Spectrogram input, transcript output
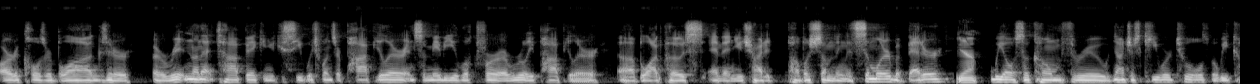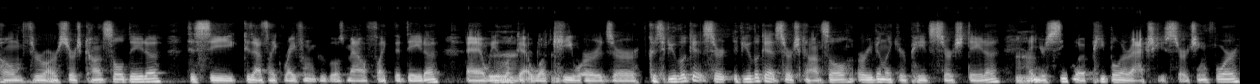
articles or blogs that are are written on that topic and you can see which ones are popular. And so maybe you look for a really popular uh, blog post and then you try to publish something that's similar but better. Yeah. We also comb through not just keyword tools, but we comb through our Search Console data to see, because that's like right from Google's mouth, like the data. And we look ah, at what keywords are, because if you look at search, if you look at Search Console or even like your paid search data uh-huh. and you're seeing what people are actually searching for,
